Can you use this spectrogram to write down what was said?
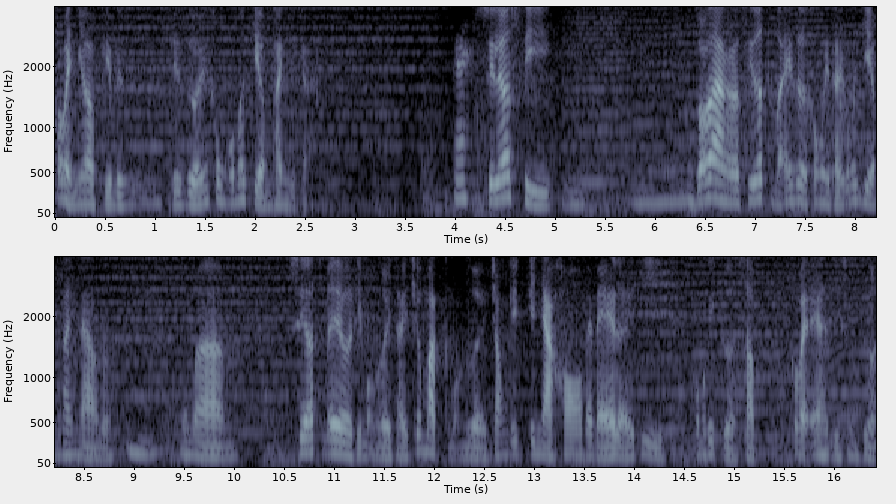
có vẻ như là phía phía dưới không có bất kỳ âm thanh gì cả. Ok. Sirius thì rõ ràng là Sirius từ nãy giờ không hề thấy có bất kỳ âm thanh nào rồi. Ừ. nhưng mà CS bây giờ thì mọi người thấy trước mặt của mọi người trong cái cái nhà kho bé bé đấy thì có một cái cửa sập, có vẻ là đi xuống dưới.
